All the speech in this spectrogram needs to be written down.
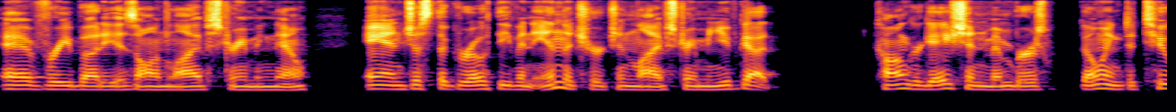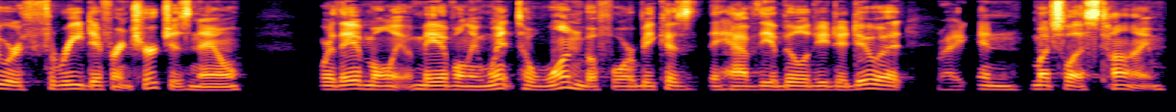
everybody is on live streaming now, and just the growth even in the church in live streaming. You've got congregation members going to two or three different churches now where they have only may have only went to one before because they have the ability to do it Right. in much less time.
